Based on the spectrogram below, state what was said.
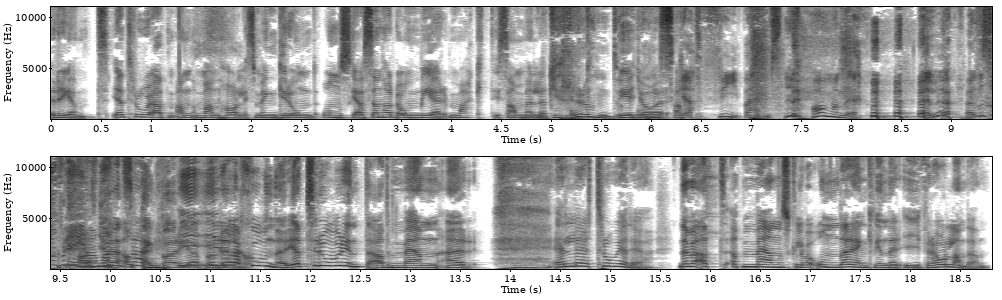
rent. Jag tror att man, man har liksom en grundondska, sen har de mer makt i samhället. Grundondska, att... fy vad hemskt. Har man det? Eller? Det var så för dig Allt, ja, Allting börjar I, i relationer, jag tror inte att män är, eller tror jag det? Nej men att, att män skulle vara ondare än kvinnor i förhållanden.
